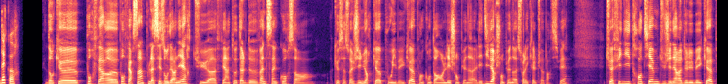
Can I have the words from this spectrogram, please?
D'accord. Donc euh, pour, faire, euh, pour faire simple, la saison dernière, tu as fait un total de 25 courses, que ce soit Junior Cup ou eBay Cup, en comptant les, championnats, les divers championnats sur lesquels tu as participé. Tu as fini 30e du général de l'eBay Cup,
